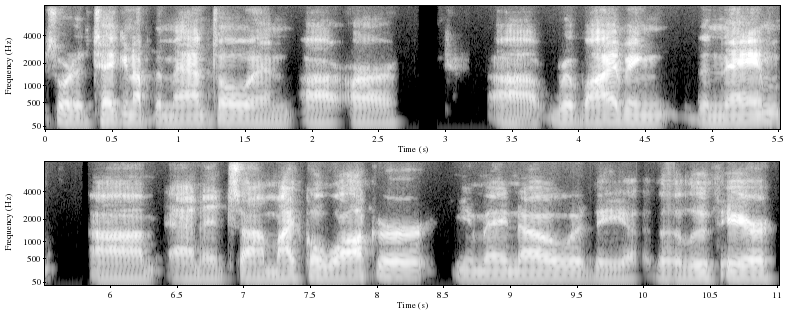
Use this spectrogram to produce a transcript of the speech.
sort of taken up the mantle and uh, are uh, reviving the name. Um, and it's uh, Michael Walker, you may know the the luthier,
